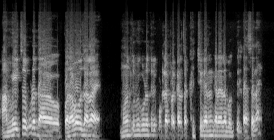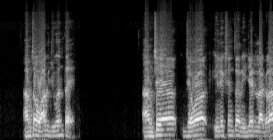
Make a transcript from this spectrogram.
आम्हीच कुठं पराभव झाला आहे म्हणून तुम्ही कुठेतरी कुठल्या प्रकारचं खच्चीकरण करायला बघतील तर असं नाही. आमचा वाघ जिवंत आहे. आमच्या जेव्हा इलेक्शनचा रिझल्ट लागला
